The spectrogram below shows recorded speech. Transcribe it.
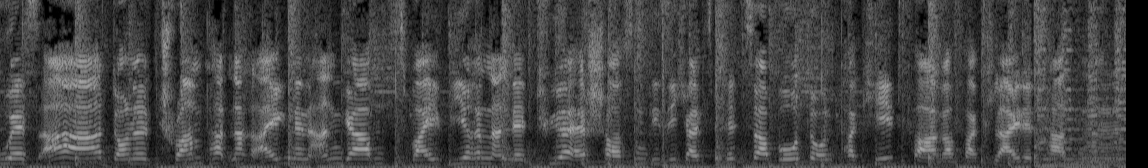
USA, Donald Trump hat nach eigenen Angaben zwei Viren an der Tür erschossen, die sich als Pizzabote und Paketfahrer verkleidet hatten.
